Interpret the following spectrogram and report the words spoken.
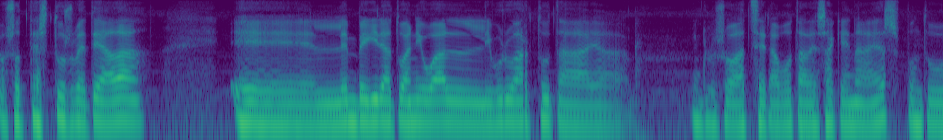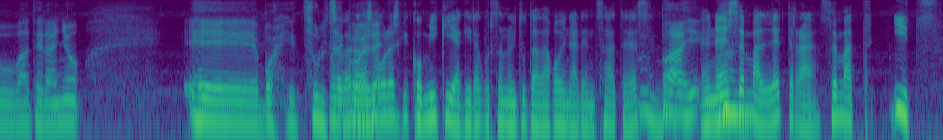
oso testuz betea da, e, lehen begiratuan igual liburu hartu eta ja, inkluso atzera bota dezakena, ez? Puntu bateraino, E, bo, itzultzeko bueno, ere. Bueno, komikiak irakurtzen ohituta dagoenaren zat, ez? Bai. Hene zenbat letra, zenbat hitz.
